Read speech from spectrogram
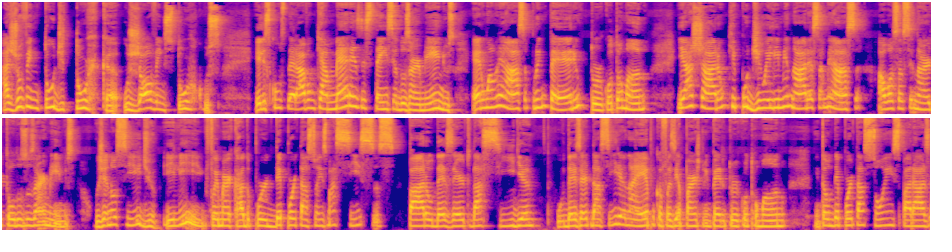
A juventude turca, os jovens turcos, eles consideravam que a mera existência dos armênios era uma ameaça para o Império Turco-Otomano e acharam que podiam eliminar essa ameaça ao assassinar todos os armênios. O genocídio, ele foi marcado por deportações maciças para o deserto da Síria. O deserto da Síria, na época, fazia parte do Império Turco Otomano. Então, deportações para, as,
